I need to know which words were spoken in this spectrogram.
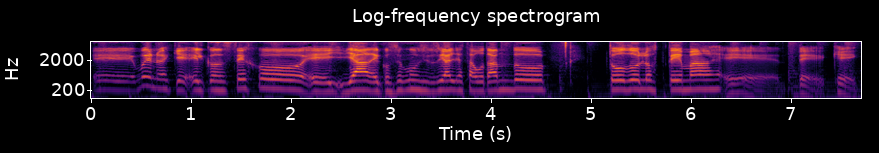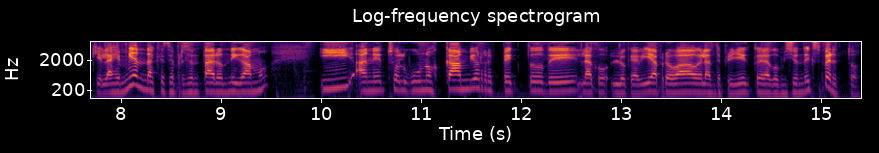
eh, bueno, es que el Consejo, eh, ya, el Consejo Constitucional ya está votando todos los temas eh, de que, que las enmiendas que se presentaron, digamos, y han hecho algunos cambios respecto de la lo que había aprobado el anteproyecto de la Comisión de Expertos.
